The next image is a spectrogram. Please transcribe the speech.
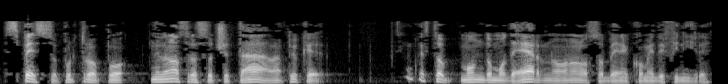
Spesso, purtroppo, nella nostra società, ma più che in questo mondo moderno, non lo so bene come definire,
